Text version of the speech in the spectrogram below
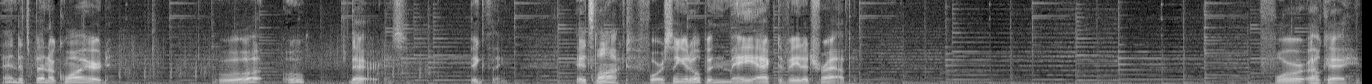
And it's been acquired. Whoa. Oh, there it is. Big thing. It's locked. Forcing it open may activate a trap. Okay,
